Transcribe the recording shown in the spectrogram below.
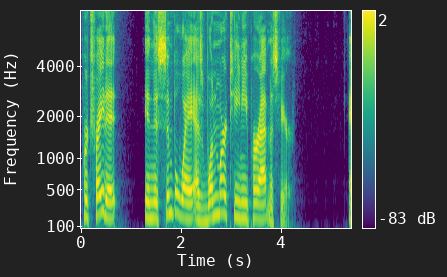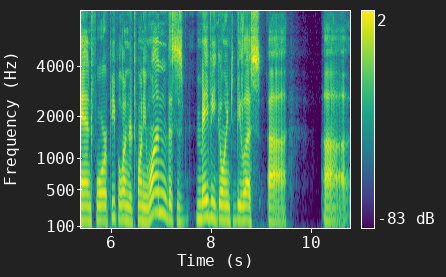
portrayed it in this simple way as one martini per atmosphere. And for people under 21, this is maybe going to be less uh, uh,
